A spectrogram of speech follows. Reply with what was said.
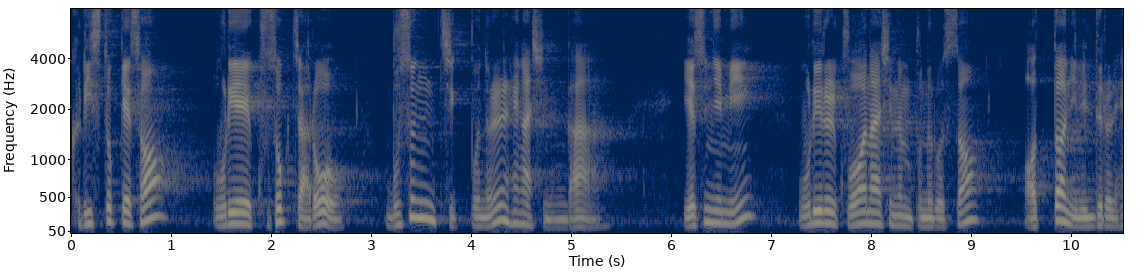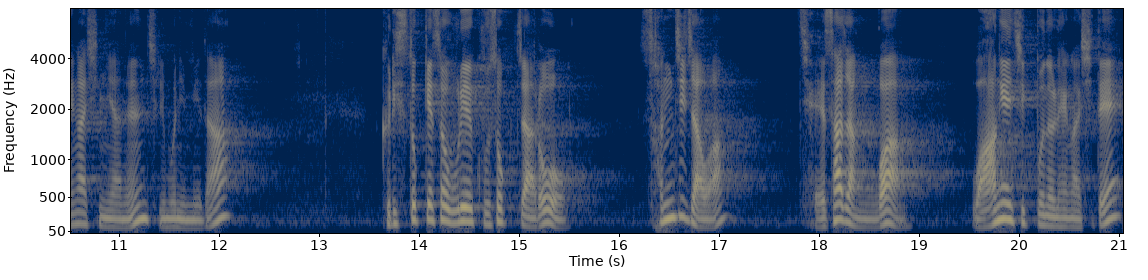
그리스도께서 우리의 구속자로 무슨 직분을 행하시는가? 예수님이 우리를 구원하시는 분으로서 어떤 일들을 행하시냐는 질문입니다. 그리스도께서 우리의 구속자로 선지자와 제사장과 왕의 직분을 행하시되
